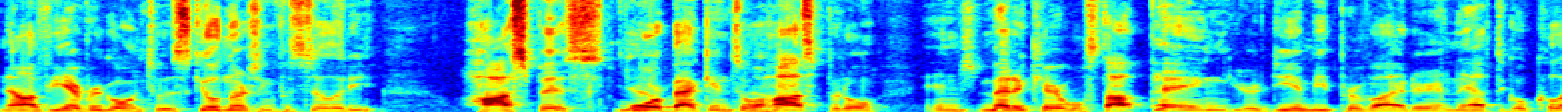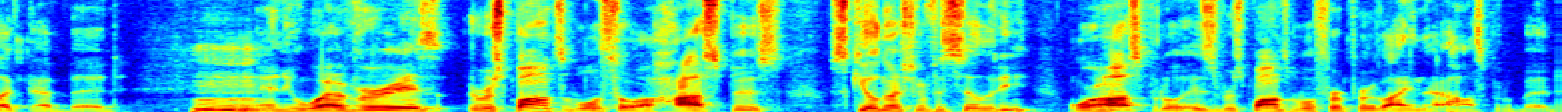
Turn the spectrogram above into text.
Now, if you ever go into a skilled nursing facility, hospice, Yeah. or back into a hospital, and Medicare will stop paying your DME provider, and they have to go collect that bed. Hmm. And whoever is responsible, so a hospice, skilled nursing facility, or a hospital, is responsible for providing that hospital bed.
